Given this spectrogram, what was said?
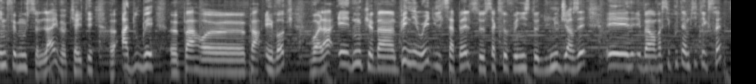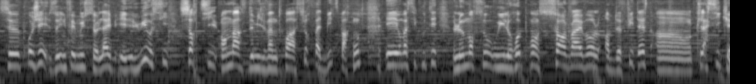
Infamous Live qui a été adoubé par par Evoque. Voilà. Et donc ben Benny Reed il s'appelle ce saxophoniste du New Jersey. Et, ben on va s'écouter un petit extrait. Ce projet The Infamous Live est lui aussi sorti en mars 2023 sur Fat Beats par contre. Et on va s'écouter le morceau où il reprend Survival of the Fittest, un classique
